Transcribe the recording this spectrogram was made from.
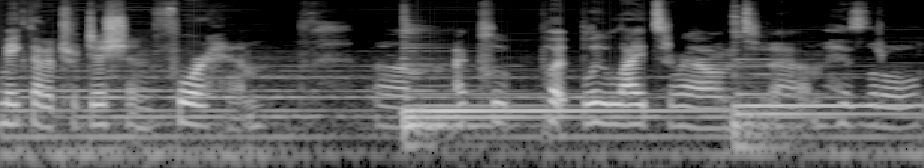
make that a tradition for him. Um, I put blue lights around um, his little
